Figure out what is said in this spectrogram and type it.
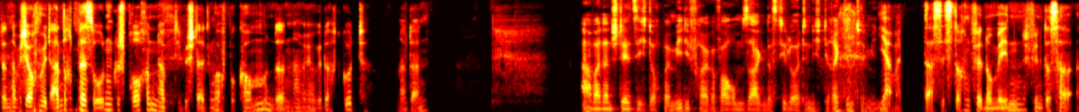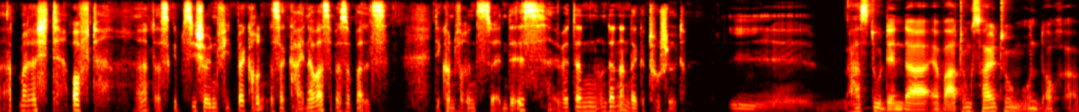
dann habe ich auch mit anderen Personen gesprochen, habe die Bestätigung auch bekommen und dann habe ich mir gedacht, gut, na dann. Aber dann stellt sich doch bei mir die Frage, warum sagen das die Leute nicht direkt im Termin? Ja, aber das ist doch ein Phänomen, ich finde, das hat man recht oft. Ja, das gibt es die schönen Feedbackrunden, da sagt keiner was, aber sobald die Konferenz zu Ende ist, wird dann untereinander getuschelt. Hast du denn da Erwartungshaltung und auch äh,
